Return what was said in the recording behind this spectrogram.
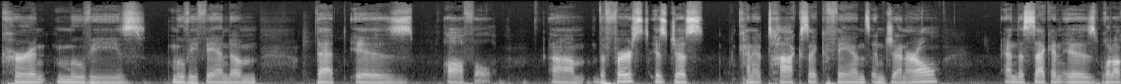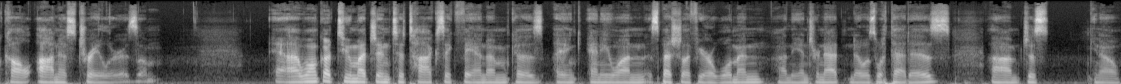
current movies, movie fandom that is awful. Um, the first is just kind of toxic fans in general, and the second is what I'll call honest trailerism. I won't go too much into toxic fandom because I think anyone, especially if you're a woman on the internet, knows what that is. Um, just, you know,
